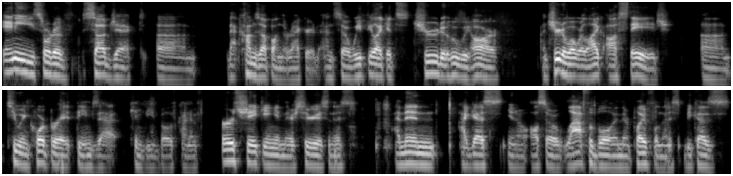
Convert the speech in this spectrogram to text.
any sort of subject um, that comes up on the record. And so we feel like it's true to who we are and true to what we're like off stage um, to incorporate themes that can be both kind of earth shaking in their seriousness and then I guess, you know, also laughable in their playfulness because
